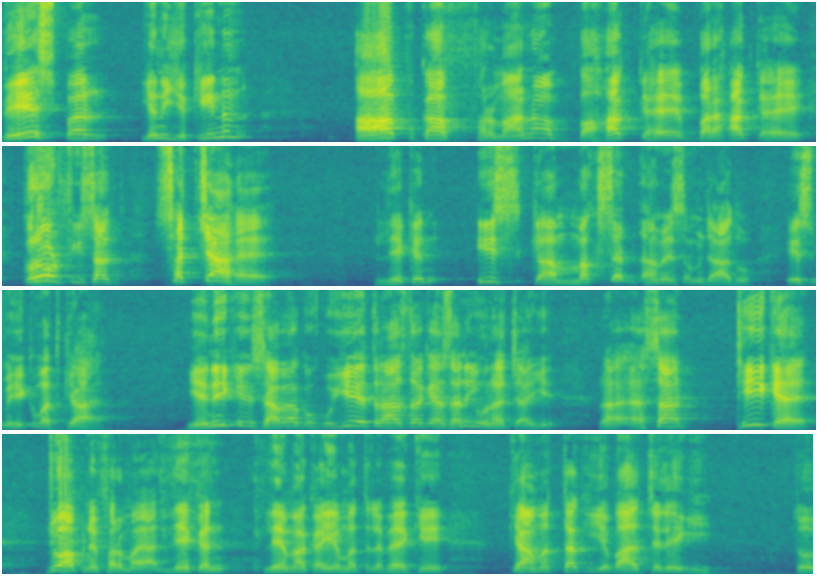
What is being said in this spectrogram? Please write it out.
बेस पर, यानी यकीनन आपका फरमाना बहक है, बरहक है, करोड़ फ़ीसद सच्चा है, लेकिन इसका मकसद हमें समझा दो, इसमें हिकमत क्या है? ये नहीं कि साहबा को कोई ये एतराज़ था कि ऐसा नहीं होना चाहिए। ऐसा ठीक है जो आपने फरमाया, लेकिन लेमा का ये मतलब है कि क्यामत तक ये बात चलेगी तो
